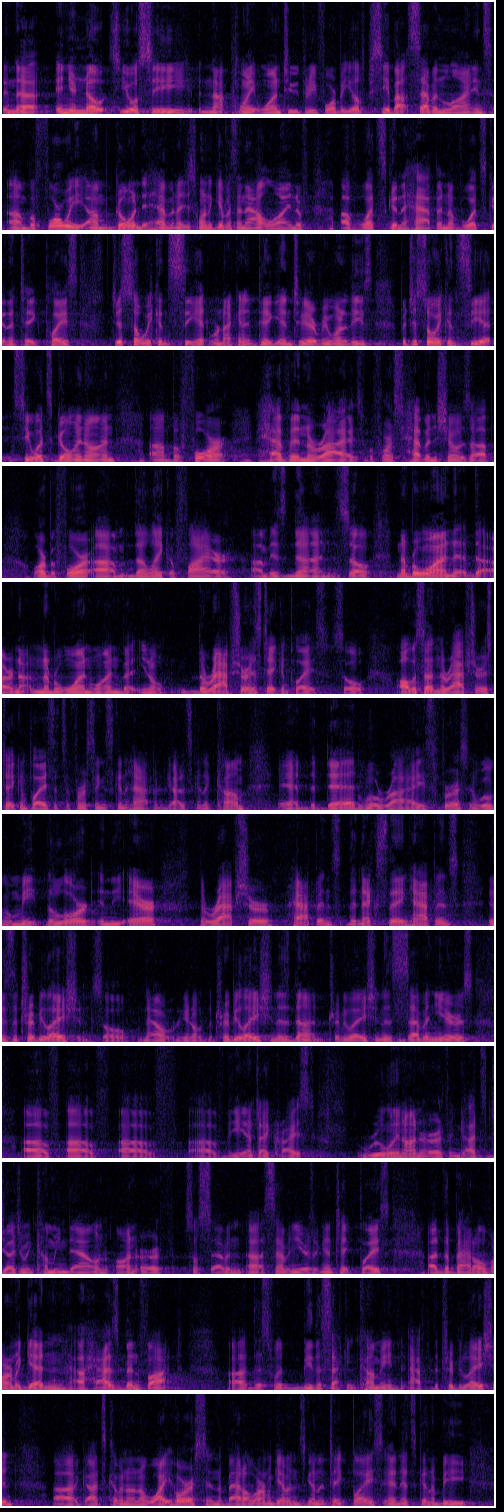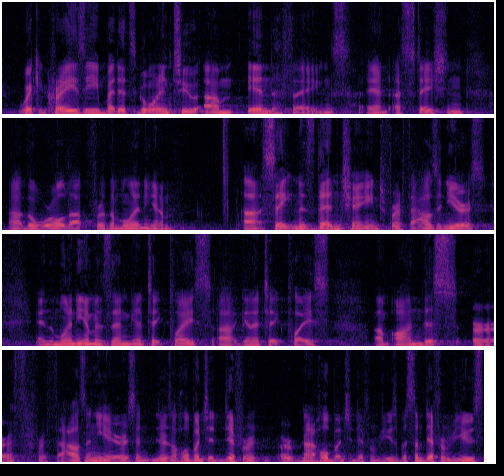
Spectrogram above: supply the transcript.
in, the, in your notes, you will see not point one, two, three, four, but you'll see about seven lines. Um, before we um, go into heaven, I just want to give us an outline of, of what's going to happen, of what's going to take place, just so we can see it. We're not going to dig into every one of these, but just so we can see it, see what's going on uh, before heaven arrives, before heaven shows up or before um, the lake of fire um, is done. So, number one, the, or not number one, one, but you know, the rapture has taken place. So, all of a sudden, the rapture has taken place. It's the first thing that's going to happen. God is going to come, and the dead will rise first, and we'll go meet the Lord in the air. The rapture happens. The next thing happens is the tribulation. So now, you know, the tribulation is done. Tribulation is seven years of, of, of, of the Antichrist ruling on earth and God's judgment coming down on earth. So, seven, uh, seven years are going to take place. Uh, the Battle of Armageddon uh, has been fought. Uh, this would be the second coming after the tribulation. Uh, God's coming on a white horse, and the Battle of Armageddon is going to take place, and it's going to be wicked crazy, but it's going to um, end things and station uh, the world up for the millennium. Satan is then chained for a thousand years, and the millennium is then going to take place. going to take place um, on this earth for a thousand years, and there's a whole bunch of different, or not a whole bunch of different views, but some different views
